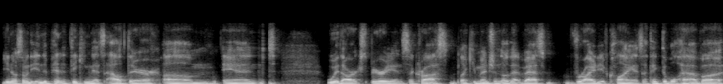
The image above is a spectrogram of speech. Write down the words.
you know some of the independent thinking that's out there um, and with our experience across like you mentioned though that vast variety of clients i think that we'll have uh,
